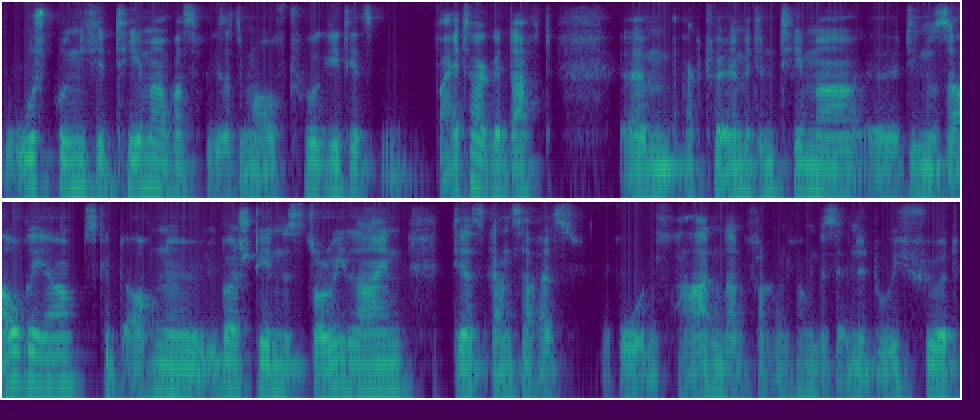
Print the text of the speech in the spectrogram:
ursprüngliche Thema, was wie gesagt immer auf Tour geht, jetzt weitergedacht. Ähm, aktuell mit dem Thema äh, Dinosaurier. Es gibt auch eine überstehende Storyline, die das Ganze als roten Faden dann von Anfang bis Ende durchführt.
